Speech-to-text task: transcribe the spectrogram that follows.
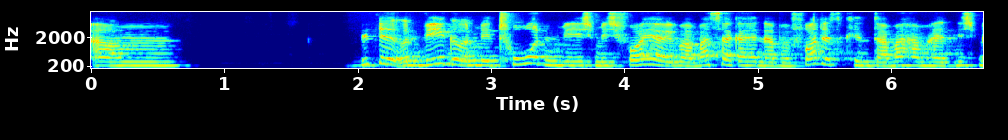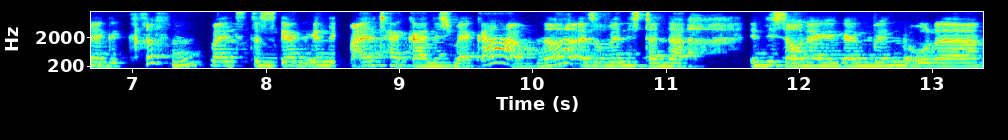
ähm, Mittel und Wege und Methoden, wie ich mich vorher über Wasser gehalten habe, bevor das Kind da war, haben halt nicht mehr gegriffen, weil es das mhm. in dem Alltag gar nicht mehr gab. Ne? Also wenn ich dann da in die Sauna gegangen bin oder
